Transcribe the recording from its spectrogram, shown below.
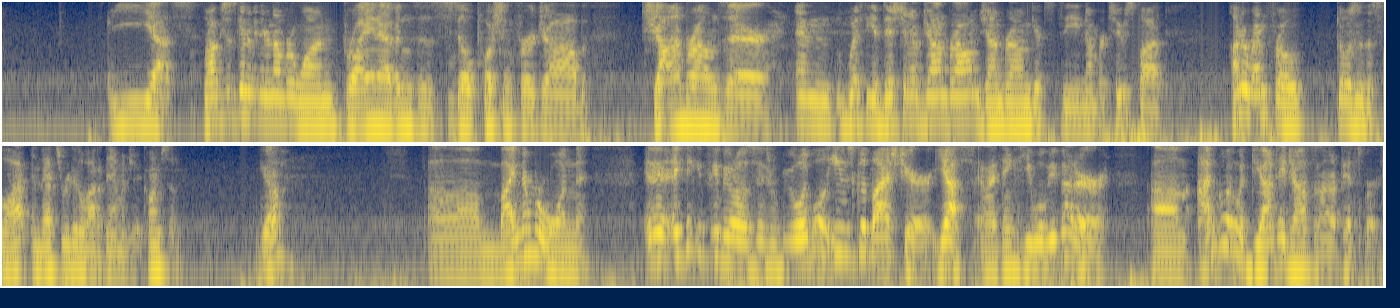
Yes. Ruggs is going to be their number one. Brian Evans is still pushing for a job. John Brown's there. And with the addition of John Brown, John Brown gets the number two spot. Hunter Renfrow goes into the slot, and that's where he did a lot of damage at Clemson. Yeah. Um, my number one, and I think it's gonna be one of those things where people are like, well, he was good last year, yes, and I think he will be better. Um, I'm going with Diontae Johnson out of Pittsburgh.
